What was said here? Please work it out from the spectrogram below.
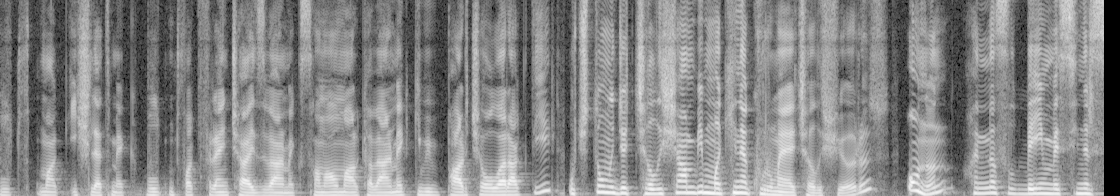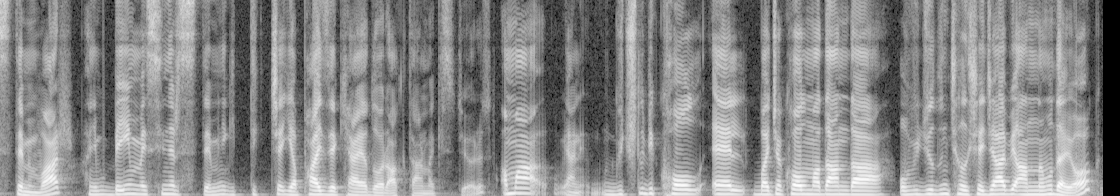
bulut mutfak işletmek, bulut mutfak franchise vermek, sanal marka vermek gibi bir parça olarak değil. Uçtan uca çalışan bir makine kurmaya çalışıyoruz. Onun hani nasıl beyin ve sinir sistemi var. Hani bu beyin ve sinir sistemini gittikçe yapay zekaya doğru aktarmak istiyoruz. Ama yani güçlü bir kol, el, bacak olmadan da o vücudun çalışacağı bir anlamı da yok.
